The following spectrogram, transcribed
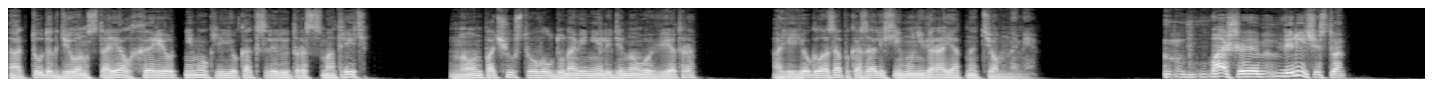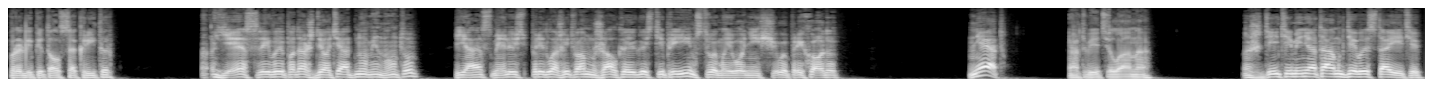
Оттуда, где он стоял, Хэриот не мог ее как следует рассмотреть, но он почувствовал дуновение ледяного ветра, а ее глаза показались ему невероятно темными. «Ваше Величество!» — пролепетал Сокритер. «Если вы подождете одну минуту, я осмелюсь предложить вам жалкое гостеприимство моего нищего прихода». «Нет!» — ответила она. «Ждите меня там, где вы стоите,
